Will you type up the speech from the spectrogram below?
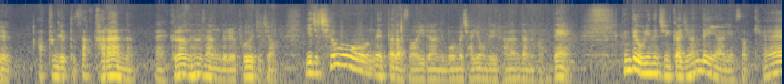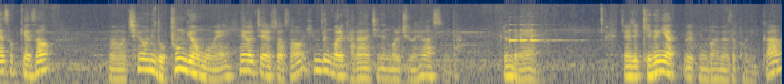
이렇게 아픈 게 또 싹 가라앉는 네, 그런 현상들을 보여주죠. 이게 이제 체온에 따라서 이러한 몸의 작용들이 변한다는 건데, 근데 우리는 지금까지 현대의학에서 계속해서 어, 체온이 높은 경우에 해열제를 써서 힘든 걸 가라앉히는 걸 주로 해왔습니다. 그런데 제가 이제 기능의학을 공부하면서 보니까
